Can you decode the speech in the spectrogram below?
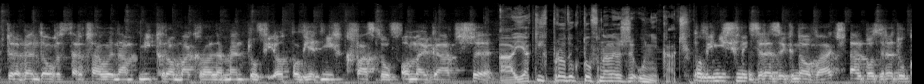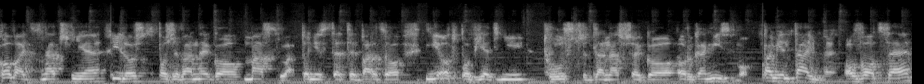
które będą dostarczały nam mikro, makroelementów i odpowiednich kwasów omega-3. A jakich produktów należy unikać? Powinniśmy zrezygnować albo zredukować znacznie ilość spożywanego masła. To niestety bardzo nieodpowiedni tłuszcz dla naszego organizmu. Pamiętajmy, owoce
